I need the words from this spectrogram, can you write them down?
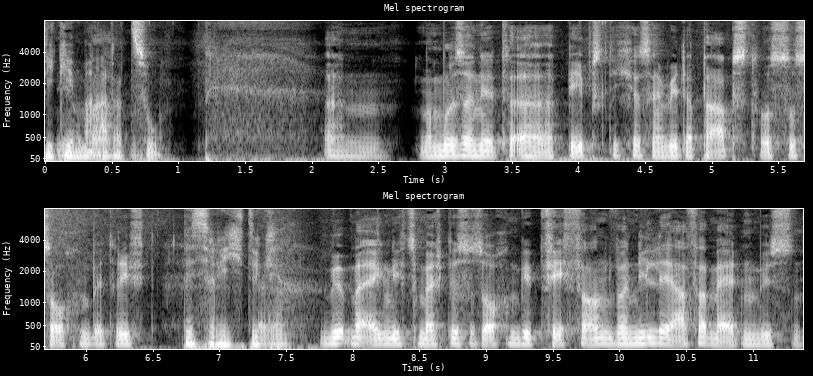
Die geben ja, dazu. Ähm, man muss ja nicht äh, päpstlicher sein wie der Papst, was so Sachen betrifft. Das ist richtig. Äh, würde man eigentlich zum Beispiel so Sachen wie Pfeffer und Vanille auch vermeiden müssen.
